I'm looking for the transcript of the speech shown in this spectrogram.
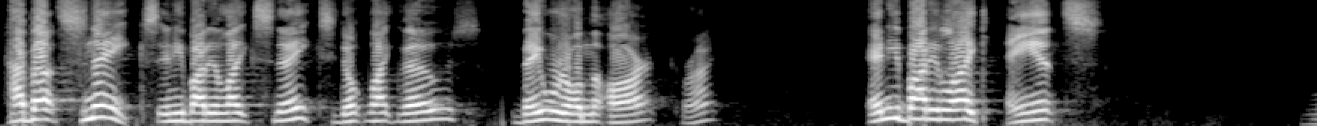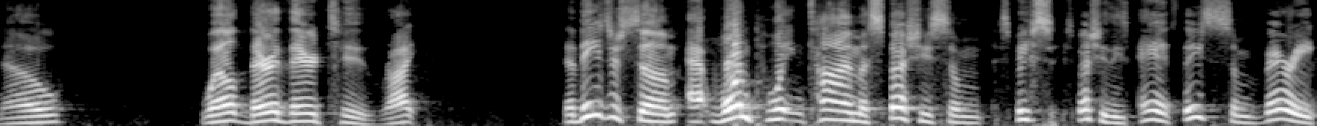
How about snakes? Anybody like snakes? You don't like those? They were on the ark, right? Anybody like ants? No. Well, they're there too, right? Now, these are some, at one point in time, especially some, especially these ants, these are some very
